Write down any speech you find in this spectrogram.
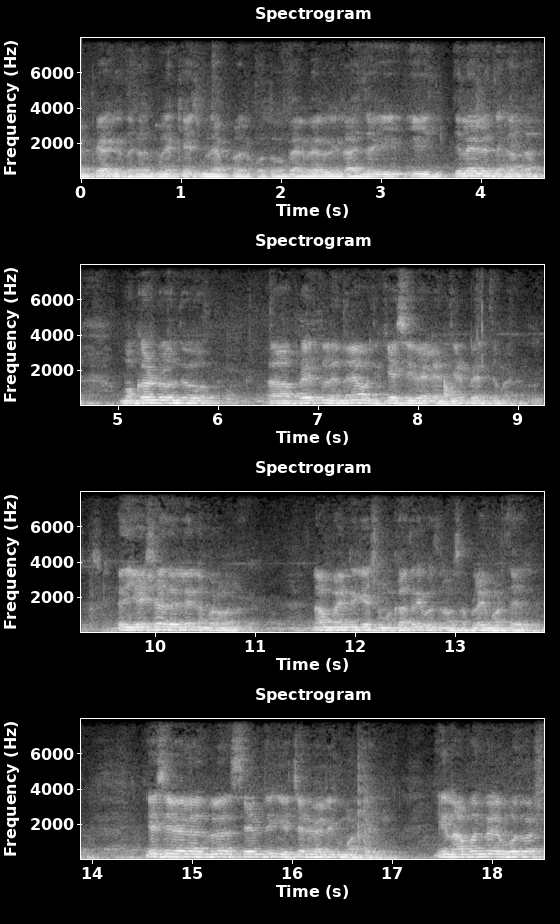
ಎಂ ಪಿ ಆಗಿರ್ತಕ್ಕಂಥ ಮುನಿಯ ಕೆ ಎಚ್ ಮುನಿಯಪ್ಪ ಇರ್ಬೋದು ಬೇರೆ ಬೇರೆ ಈ ರಾಜ್ಯ ಈ ಈ ಜಿಲ್ಲೆಯಲ್ಲಿರ್ತಕ್ಕಂಥ ಮುಖಂಡರು ಒಂದು ಪ್ರಯತ್ನದಿಂದನೇ ಪ್ರಯತ್ನದಿಂದಲೇ ಒಂದು ಕೆ ಸಿ ವೇಲೆ ಅಂತೇಳಿ ಪ್ರಯತ್ನ ಮಾಡಿದ್ರು. ಇದು ಏಷ್ಯಾದಲ್ಲೇ ನಂಬರ್ ಒನ್ ಅದು. ನಾವು ಮೈನ್ ಇರಿಗೇಷನ್ ಮುಖಾಂತರ ಇವತ್ತು ನಾವು ಸಪ್ಲೈ ಮಾಡ್ತಾ ಇದ್ದೀವಿ. ಕೆ ಸಿ ವ್ಯಾಲಿ ಆದಮೇಲೆ ಸೇಮ್ ಥಿಂಗ್ ಎಚ್ ಎನ್ ವ್ಯಾಲಿಗೂ ಮಾಡ್ತಾ ಇದ್ದೀವಿ. ಈಗ ನಾವು ಬಂದಮೇಲೆ ಹೋದ ವರ್ಷ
